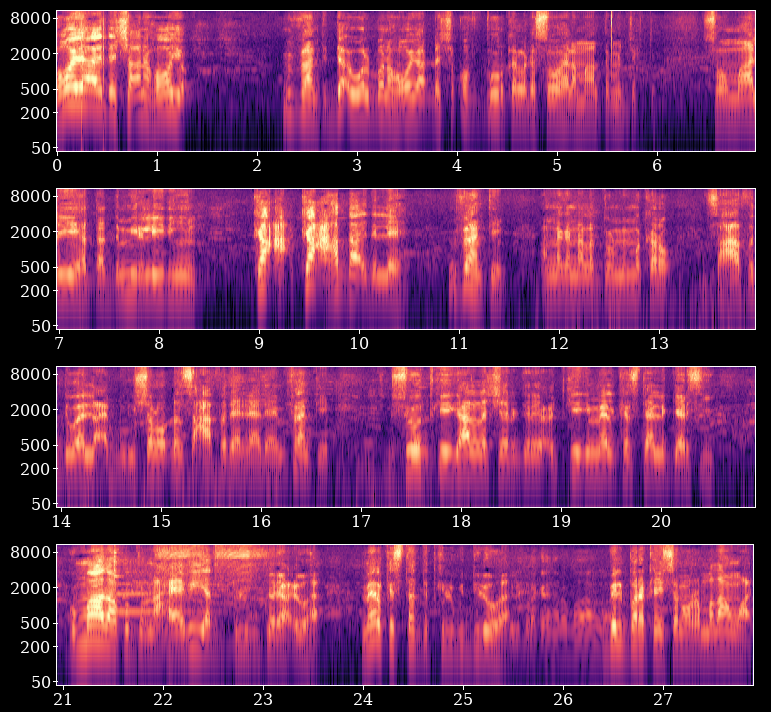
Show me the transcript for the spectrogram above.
hooyaa i dhasha ani hooyo ma fahanta da' walbana hooyaa dhasha qof duurka laga soo hela maanta ma jirto. Soomaaliyay haddaad damiir leedihiin. Kaca kaca haddaa idin leehay ma fahanteen annaga nala dulmi ma karo. Saxaafadda waa la caburi shaloo dhan saxaafadaa raadaya. Ma fahanteen soodkayga ha la sheergaray codkayga meel kastaa la gaarsiiye gumaadaa ku jirnaa xeebihiyaa dadka lagu garaacooha meel kastaa dadka lagu dilooha. Bil barakaysanoo ramadaan waay.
